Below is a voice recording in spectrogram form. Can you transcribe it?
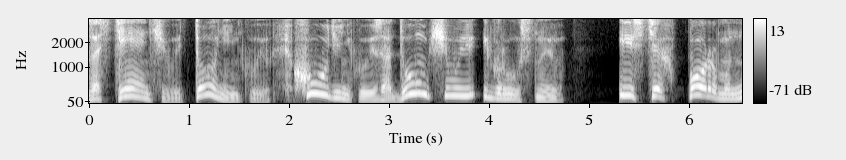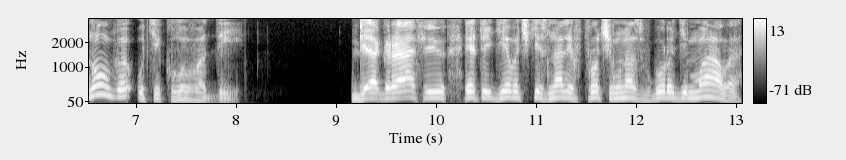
застенчивую, тоненькую, худенькую, задумчивую и грустную. И с тех пор много утекло воды. Биографию этой девочки знали, впрочем, у нас в городе мало,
